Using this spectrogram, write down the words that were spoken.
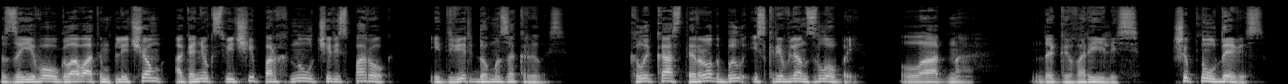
За его угловатым плечом огонек свечи порхнул через порог, и дверь дома закрылась. Клыкастый рот был искривлен злобой. «Ладно, договорились», — шепнул Дэвис.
